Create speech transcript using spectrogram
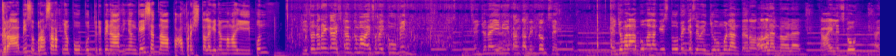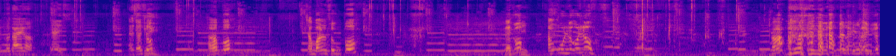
Grabe, sobrang sarap niyang food tripin natin yan guys at napaka-fresh talaga niyang mga hipon. Dito na rin guys kami kumain sa may tubig. Medyo nainitan kami dogs eh. Medyo malabo nga lang guys tubig kasi medyo umulan pero tara. Mawalan, mawalan. Kain, let's go. Kain po tayo, guys. Let's Guys, go. oh. Harap po. Sabaw ng sugpo. Gup, ang ulo-ulo. Sarap. Naglaga.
